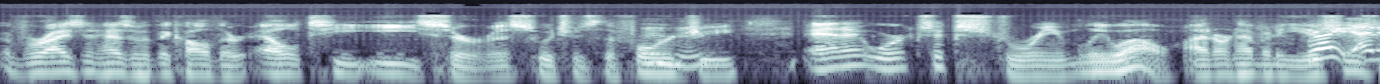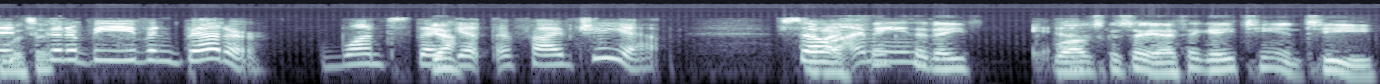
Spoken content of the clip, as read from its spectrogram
Verizon has what they call their LTE service, which is the 4G, and it works extremely well. I don't have any issues Mm-hmm. right, and with it's it. going to be even better once they Yeah. get their 5G out. So and I, I, think mean, that A- well, I was going to say, I think AT and T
